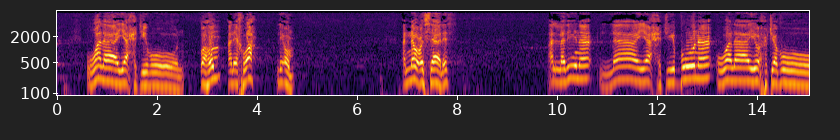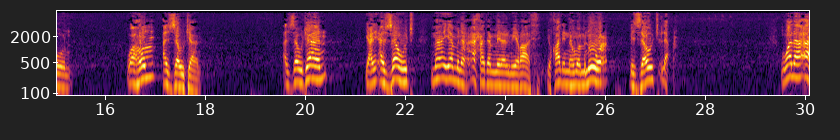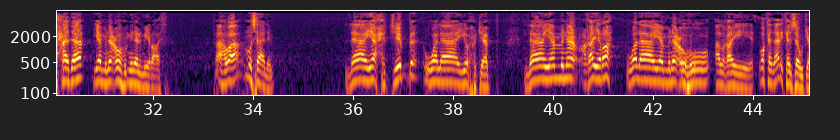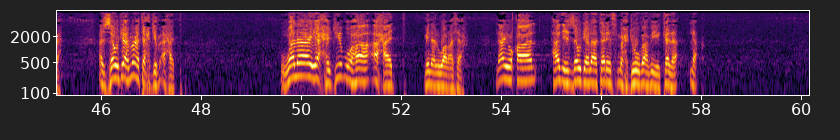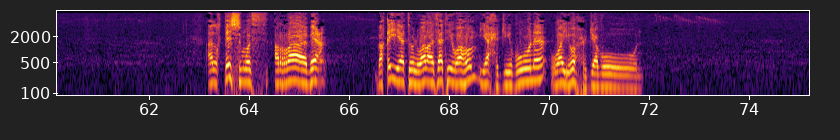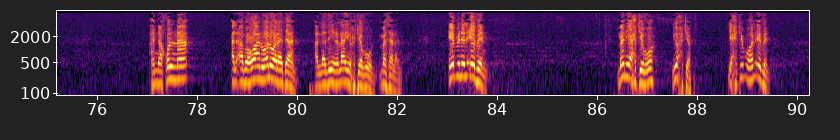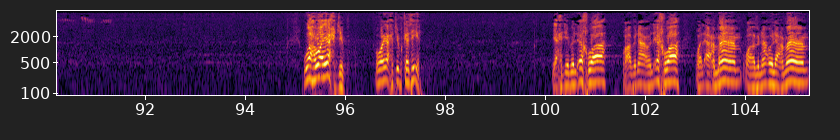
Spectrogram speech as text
ولا يحجبون. وهم الإخوة لأم. النوع الثالث الذين لا يحجبون ولا يحجبون. وهم الزوجان. الزوجان يعني الزوج ما يمنع أحدا من الميراث. يقال إنه ممنوع بالزوج لا. ولا أحد يمنعه من الميراث فهو مسالم. لا يحجب ولا يحجب لا يمنع غيره ولا يمنعه الغير وكذلك الزوجة. الزوجة ما تحجب أحد ولا يحجبها أحد من الورثة. لا يقال هذه الزوجة لا ترث محجوبة بكذا لا. القسم الرابع بقية الورثة وهم يحجبون ويحجبون. أن قلنا الأبوان والولدان الذين لا يحجبون مثلا ابن الإبن من يحجبه؟ يحجب. يحجبه الإبن. وهو يحجب هو يحجب كثير. يحجب الإخوة وأبناء الإخوة والأعمام وأبناء الأعمام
